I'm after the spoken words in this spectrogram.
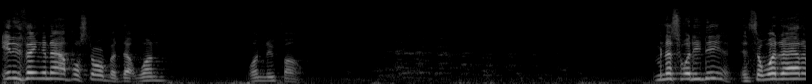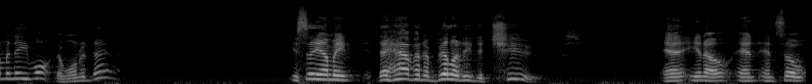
anything in the Apple store but that one, one new phone. I mean, that's what he did. And so, what did Adam and Eve want? They wanted that. You see, I mean, they have an ability to choose. And, you know, and, and so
